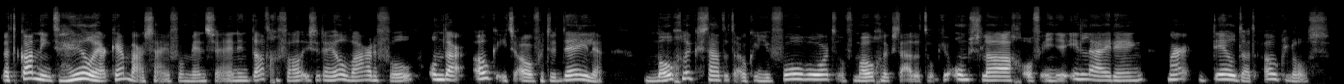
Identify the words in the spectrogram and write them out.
Dat kan niet heel herkenbaar zijn voor mensen en in dat geval is het heel waardevol om daar ook iets over te delen. Mogelijk staat het ook in je voorwoord of mogelijk staat het op je omslag of in je inleiding, maar deel dat ook los.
